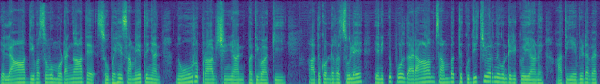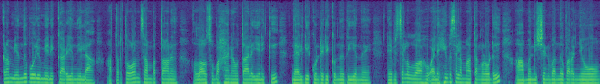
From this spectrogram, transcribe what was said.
എല്ലാ ദിവസവും മുടങ്ങാതെ സുബഹി സമയത്ത് ഞാൻ നൂറ് പ്രാവശ്യം ഞാൻ പതിവാക്കി. അതുകൊണ്ട് റസൂലെ എനിക്കിപ്പോൾ ധാരാളം സമ്പത്ത് കുതിച്ചുയർന്നു കൊണ്ടിരിക്കുകയാണ് അത് എവിടെ വെക്കണം എന്ന് പോലും എനിക്കറിയുന്നില്ല. അത്രത്തോളം സമ്പത്താണ് അള്ളാഹു സുബാനവത്താല എനിക്ക് നൽകിക്കൊണ്ടിരിക്കുന്നത് എന്ന് നബി അലഹി വസല്ലമ തങ്ങളോട് ആ മനുഷ്യൻ വന്ന് പറഞ്ഞു.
